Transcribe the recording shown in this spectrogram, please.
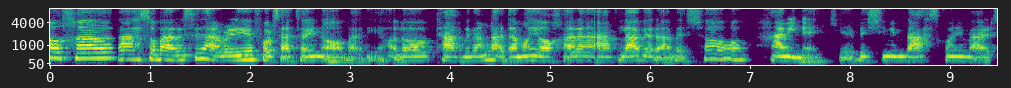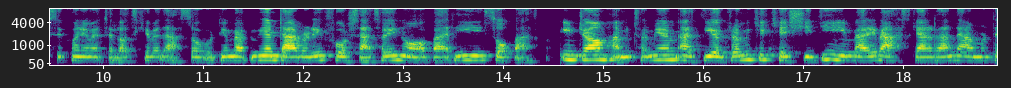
آخر بحث و بررسی درباره فرصت های نوآوری. حالا تقریبا قدم های آخر اغلب روش ها همینه که بشینیم بحث کنیم بررسی کنیم اطلاعاتی که به دست آوردیم و بیایم درباره فرصت های نوآوری صحبت اینجا هم همینطور میایم از دیاگرامی که کشیدیم برای بحث کردن در مورد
